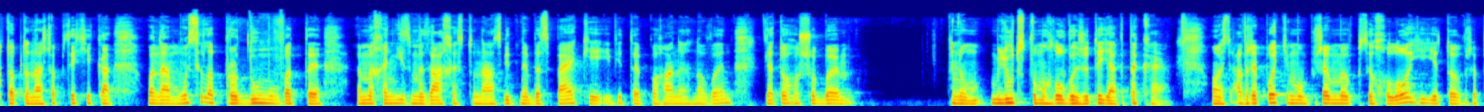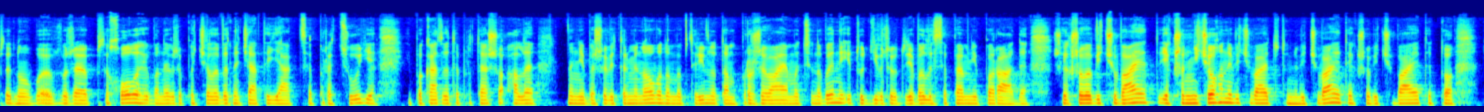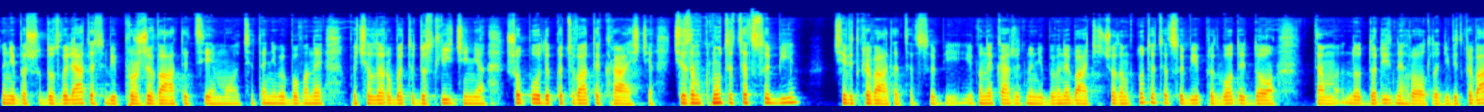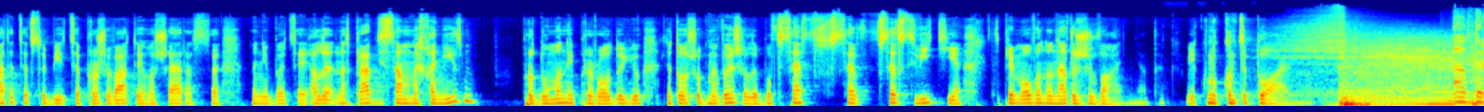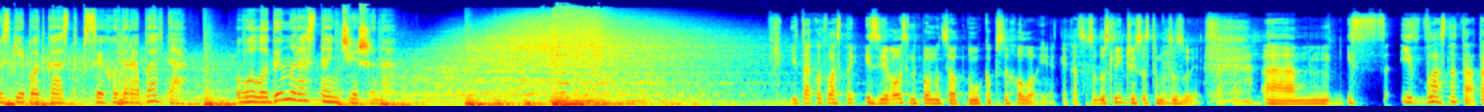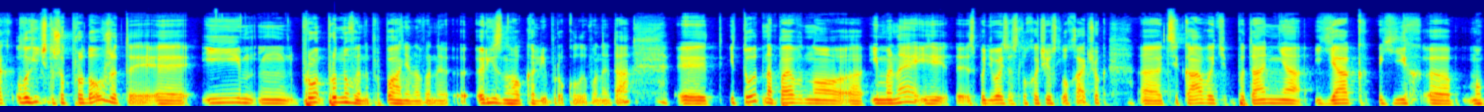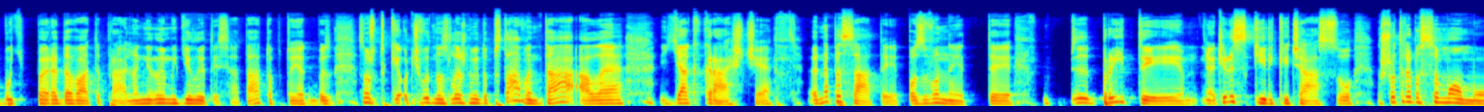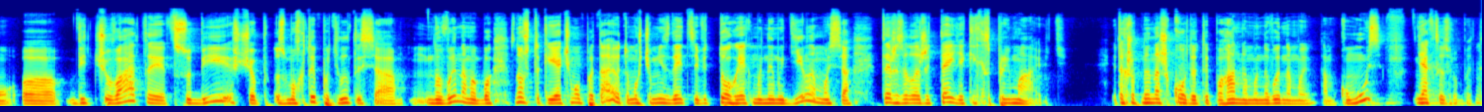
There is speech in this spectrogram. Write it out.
Тобто наша психіка вона мусила продумувати механізми захисту нас від небезпеки і від поганих новин для того, щоб Ну, людство могло вижити як таке. Ось, а вже потім, вже ми в психології, то вже ну, вже психологи вони вже почали визначати, як це працює, і показувати про те, що але ну, ніби що відтерміновано, ми все рівно там проживаємо ці новини, і тоді вже з'явилися певні поради. Що якщо ви відчуваєте, якщо нічого не відчуваєте, то не відчуваєте. Якщо відчуваєте, то ну ніби що дозволяти собі проживати ці емоції, та ніби бо вони почали робити дослідження, що буде працювати краще, чи замкнути це в собі чи відкривати це в собі. І вони кажуть, ну ніби вони бачать, що замкнути це в собі призводить до там ну, до різних розладів. Відкривати це в собі, це проживати його ще раз, ну ніби цей. Але насправді сам механізм продуманий природою для того, щоб ми вижили, бо все все, все в світі спрямовано на виживання, так як ну концептуально. Авторський подкаст психотерапевта Володимира Станчишина. І так, от, власне, і з'явилася, напевно, ця от наука психологія, яка це все досліджує, систематизує. Mm, і, і, власне, так, так логічно, щоб продовжити. Е, і про про новини, про погані новини е, різного калібру, коли вони. так. Е, і тут, напевно, і мене, і сподіваюся, слухачів слухачок цікавить питання, як їх, мабуть, передавати правильно, ними ділитися. Та? Тобто, якби знову ж таки, очевидно, залежно від обставин, та, але як краще написати, позвонити, прийти, через скільки часу, що треба самому відчувати в собі, щоб змогти поділитися новинами. Бо знову ж таки, я чому питаю, тому що мені здається, від того, як ми ними ділимося, теж залежить те, як їх сприймають. І так, щоб не нашкодити поганими новинами там комусь, як це зробити?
